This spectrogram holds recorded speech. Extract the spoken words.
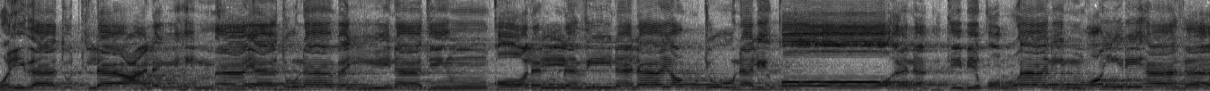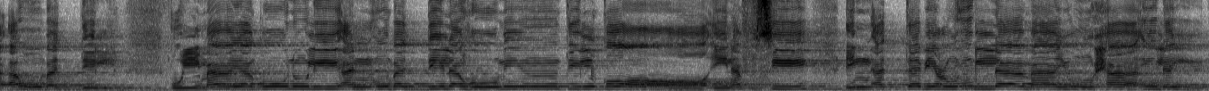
واذا تتلى عليهم اياتنا بينات قال الذين لا يرجون لقاء نات بقران غير هذا أو بدله قل ما يكون لي ان ابدله من تلقاء نفسي ان اتبع الا ما يوحى الي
